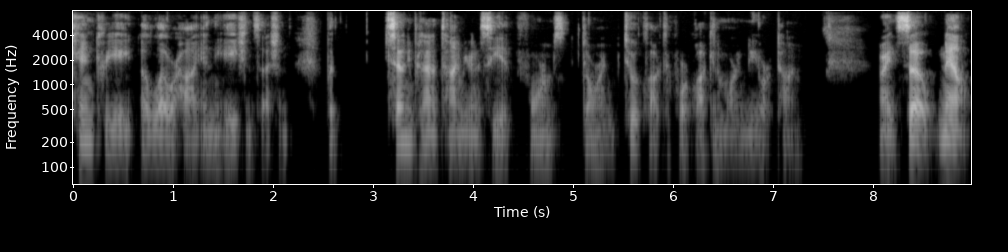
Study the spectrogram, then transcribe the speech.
can create a lower high in the Asian session. But 70% of the time, you're going to see it forms during 2 o'clock to 4 o'clock in the morning New York time. All right, so now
